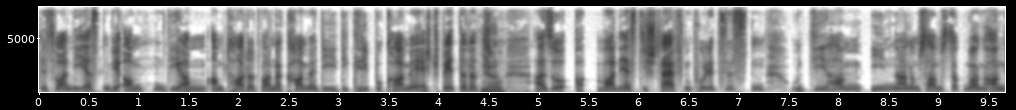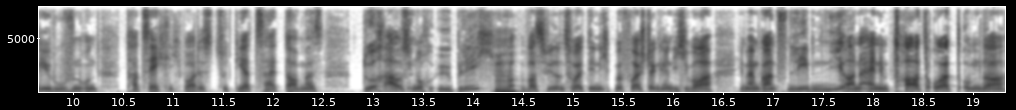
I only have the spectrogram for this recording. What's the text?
das waren die ersten Beamten, die am, am Tatort waren. Da kam ja die, die Kripo kam ja erst später dazu. Ja. Also äh, waren erst die Streifenpolizisten und die haben ihn dann am Samstagmorgen angerufen. Und tatsächlich war das zu der Zeit damals durchaus noch üblich, mhm. was wir uns heute nicht mehr vorstellen können. Ich war in meinem ganzen Leben nie an einem Tatort, um da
